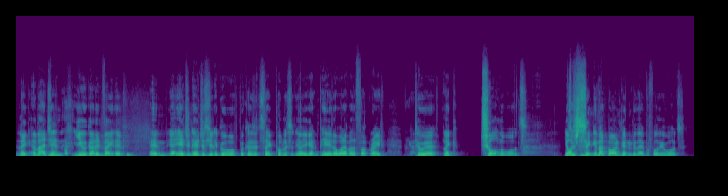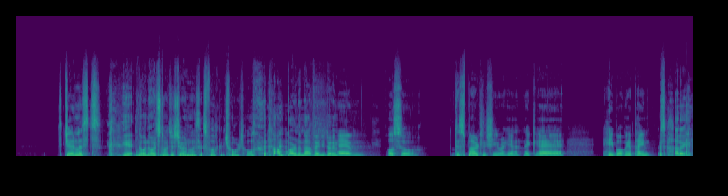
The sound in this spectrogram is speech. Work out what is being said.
like imagine you got invited and your agent urges you to go because it's like publicity or you're getting paid or whatever the fuck, right? To a like chortle awards. You're There's- sinking that bar and getting to there before the awards. It's journalists. yeah no no it's not just journalists it's fucking chortle i'm burning that venue down Um, also, disparaging Shearer here. Like, uh, he bought me a pint. I like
